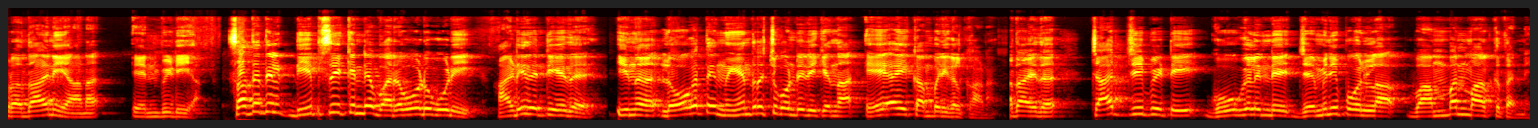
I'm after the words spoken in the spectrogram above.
പ്രധാനിയാണ് എൻവിഡിയ. സത്യത്തിൽ ഡീപ് സീക്കിന്റെ വരവോടുകൂടി അടിതെറ്റിയത് ഇന്ന് ലോകത്തെ നിയന്ത്രിച്ചു കൊണ്ടിരിക്കുന്ന എ ഐ കമ്പനികൾക്കാണ്. അതായത് ചാറ്റ് ജി പി ടി ഗൂഗിളിന്റെ ജെമിനി പോലുള്ള വമ്പന്മാർക്ക് തന്നെ.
